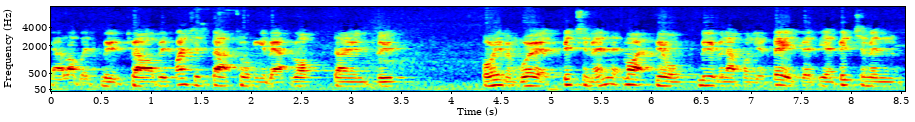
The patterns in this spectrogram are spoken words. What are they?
you know, lovely smooth trail. But once you start talking about rock, stones, roots, or even worse, bitumen, it might feel smooth enough on your feet, but yeah, bitumen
